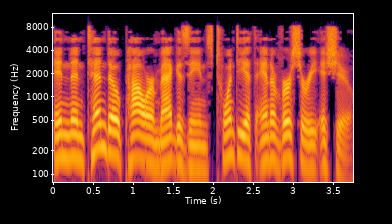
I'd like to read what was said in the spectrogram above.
in Nintendo Power magazine's 20th anniversary issue.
